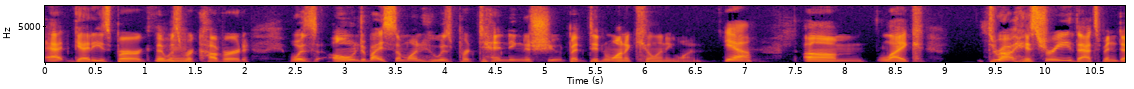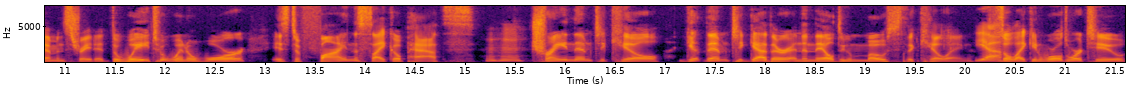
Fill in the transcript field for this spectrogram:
at Gettysburg that was Mhm. recovered was owned by someone who was pretending to shoot but didn't want to kill anyone Yeah. um like throughout history that's been demonstrated the way to win a war is to find the psychopaths Mm-hmm. train them to kill get them together and then they'll do most of the killing Yeah. so like in world war ii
